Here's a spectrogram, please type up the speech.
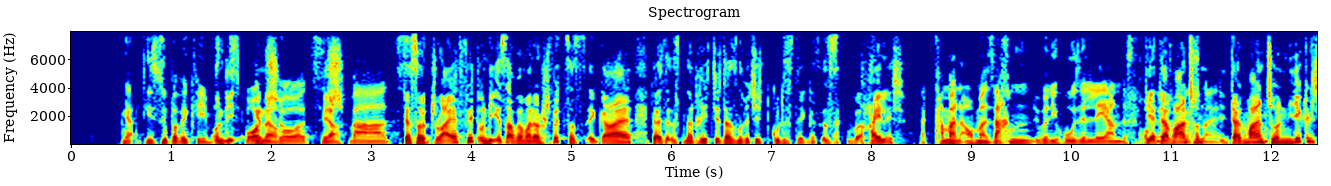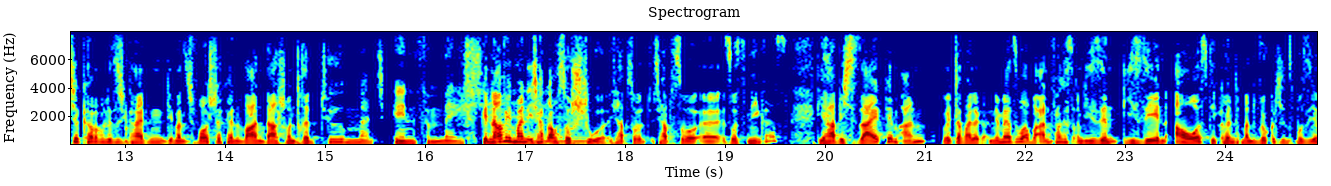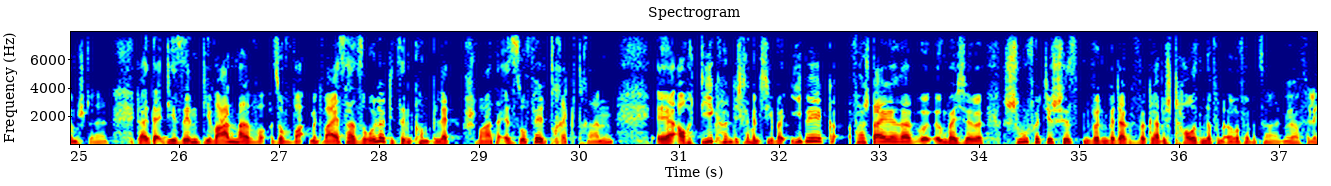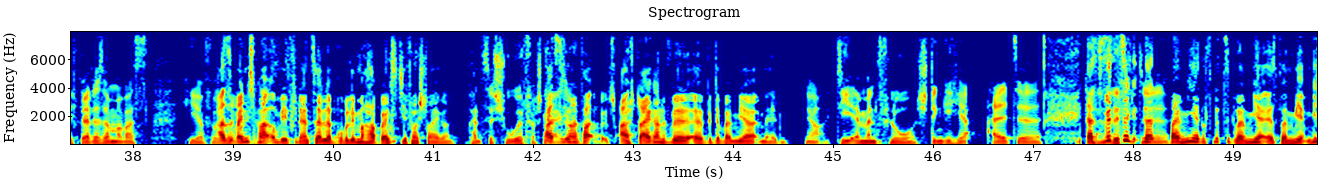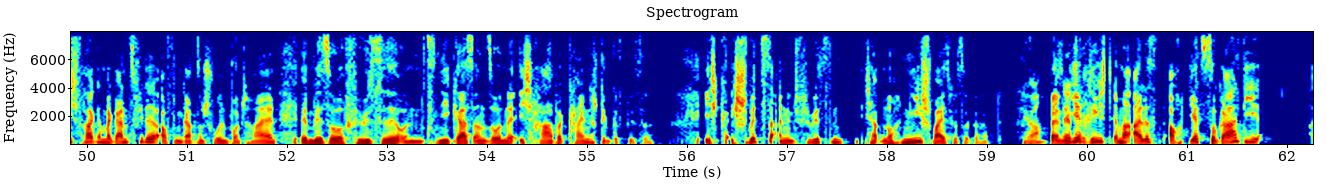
Ja, die ist super bequem. Und die genau. Sportshorts, Ja. schwarz. Das ist so dry fit und die ist auch, wenn man da schwitzt, das ist egal. Das ist, eine richtig, das ist ein richtig gutes Ding. Das ist heilig. da kann man auch mal Sachen über die Hose lernen. Das Ja, da waren schon, da waren schon jegliche Körperflüssigkeiten, die man sich vorstellen kann, waren da schon drin. Too much information. Genau wie meine, ich habe auch so Schuhe. Ich habe so, ich habe so, äh, so Sneakers. Die habe ich seitdem an, mittlerweile nicht mehr so, aber anfangs und die sind, die sehen aus, die könnte man wirklich ins Museum stellen. Da, da, die sind, die waren mal so mit weißer Sohle, die sind komplett schwarz. Da ist so viel Dreck dran. Äh, auch die könnte ich, wenn ich die bei eBay versteigere, irgendwelche Schuhfetischisten würden mir dafür, glaube ich, Tausende von Euro für bezahlen. Ja, vielleicht wäre das ja mal was hier für Also wenn ich mal irgendwie finanzielle Probleme habe, werde ich die versteigern. Kannst du Schuhe Falls versteigern. sich jemand ver- ersteigern will, äh, bitte bei mir melden. Ja, die Emmen Flo. Stinke hier alte. Das Witzige das, bei mir, das Witzige bei mir ist, bei mir, mich fragen immer ganz viele auf den ganzen schwulen Portalen, irgendwie so Füße und Sneakers und so, ne? Ich habe keine Stinkefüße. Ich, ich schwitze an den Füßen, ich habe noch nie Schweißfüße gehabt. Ja, Bei mir gut. riecht immer alles, auch jetzt sogar die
